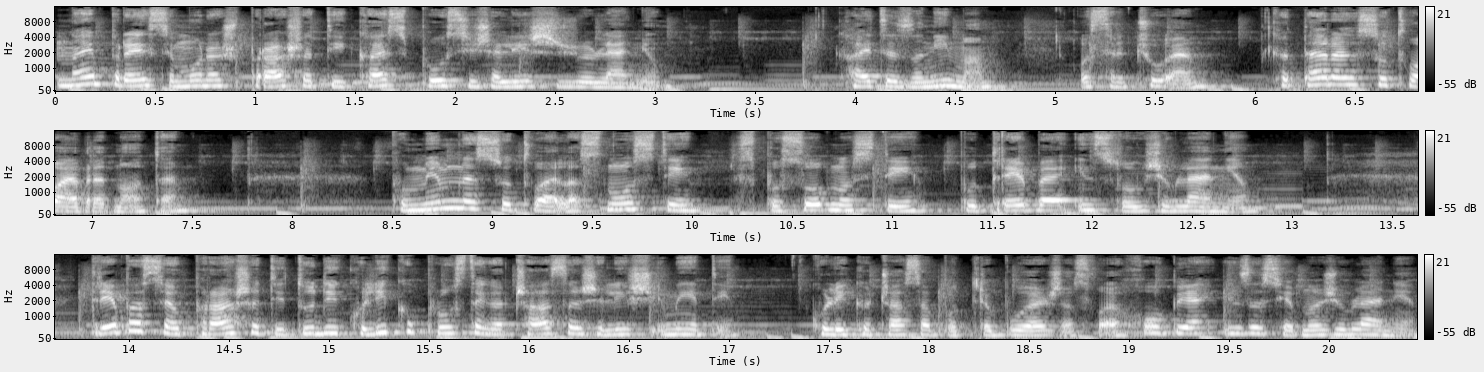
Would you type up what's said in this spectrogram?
Najprej se moraš vprašati, kaj sploh si želiš v življenju. Kaj te zanima, osrečuje, katere so tvoje vrednote. Pomembne so tvoje lastnosti, sposobnosti, potrebe in slog življenja. Treba se vprašati tudi, koliko prostega časa želiš imeti, koliko časa potrebuješ za svoje hobije in zasebno življenje.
